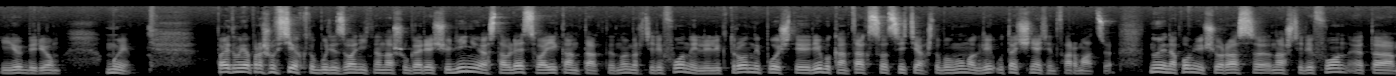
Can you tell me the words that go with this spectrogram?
ее берем мы. Поэтому я прошу всех, кто будет звонить на нашу горячую линию, оставлять свои контакты, номер телефона или электронной почты, либо контакт в соцсетях, чтобы мы могли уточнять информацию. Ну и напомню еще раз, э, наш телефон – это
